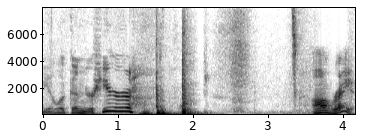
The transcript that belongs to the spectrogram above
Be a look under here. All right.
